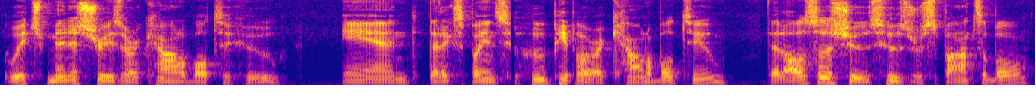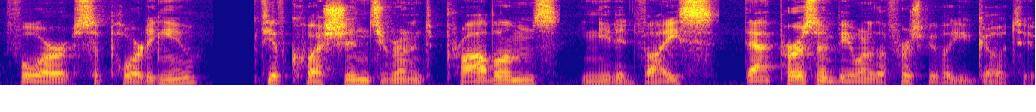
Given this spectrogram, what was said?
which ministries are accountable to who, and that explains who people are accountable to that also shows who's responsible for supporting you. If you have questions, you run into problems, you need advice, that person would be one of the first people you go to.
